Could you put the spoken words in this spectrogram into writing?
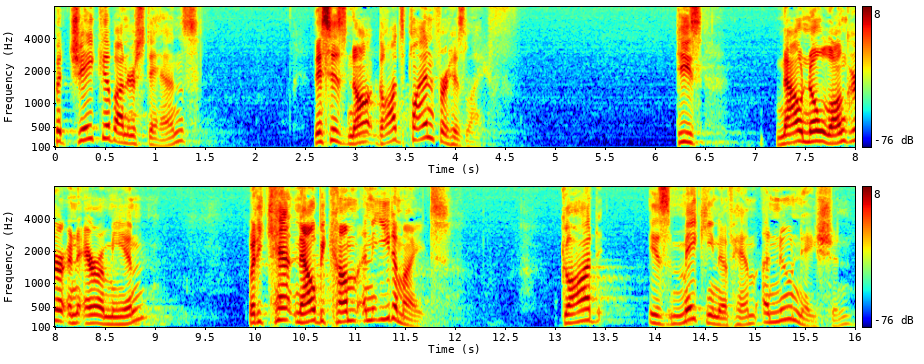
but Jacob understands this is not God's plan for his life. He's now no longer an Aramean, but he can't now become an Edomite. God is making of him a new nation,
